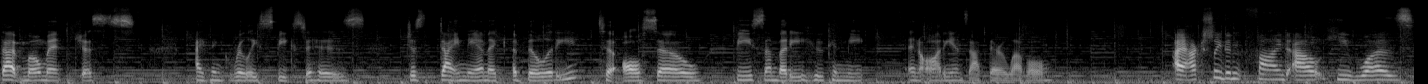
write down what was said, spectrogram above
That moment just, I think really speaks to his just dynamic ability to also be somebody who can meet an audience at their level. I actually didn't find out he was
